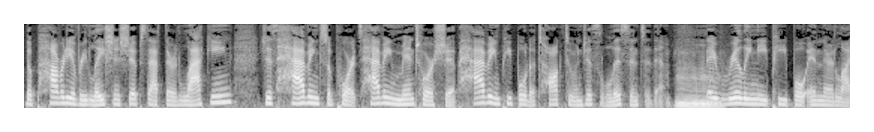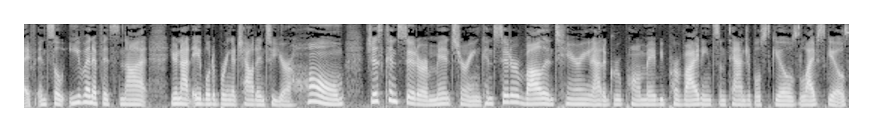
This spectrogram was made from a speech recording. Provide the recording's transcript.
the poverty of relationships that they're lacking, just having supports, having mentorship, having people to talk to, and just listen to them. Mm. They really need people in their life, and so even if it's not you're not able to bring a child into your home, just consider mentoring, consider volunteering at a group home, maybe providing some tangible skills, life skills.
